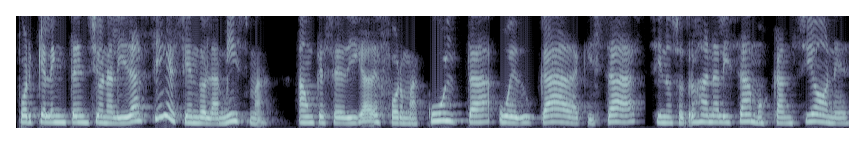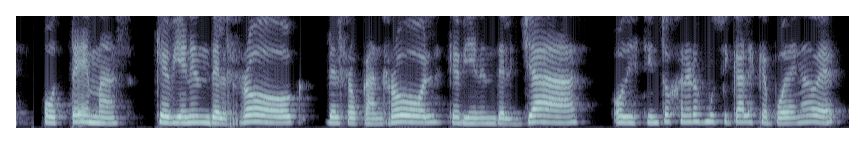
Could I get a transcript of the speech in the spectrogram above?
porque la intencionalidad sigue siendo la misma, aunque se diga de forma culta o educada quizás, si nosotros analizamos canciones o temas que vienen del rock, del rock and roll, que vienen del jazz o distintos géneros musicales que pueden haber,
